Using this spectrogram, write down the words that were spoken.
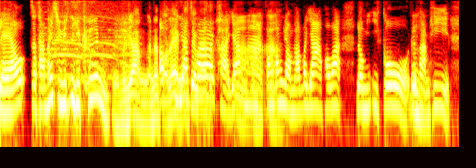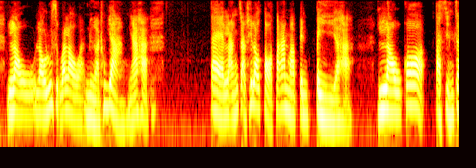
แล้วจะทำให้ชีวิตดีขึ้นโอ้มันยากเหมือนกันนะตอนแรกเายากใช่ไหมมากค่ะ ยากมากอ่าต้องอ่าต้องยอมรับว่ายาก เพราะว่าเรามีอีโก้ด้วยอืมความที่เราเรารู้สึกว่าเราอะเหนือทุกอย่างเนี้ยค่ะ แต่หลังจากที่เราต่อต้านมาเป็นปีอะค่ะ เราก็ตัดสินใจ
